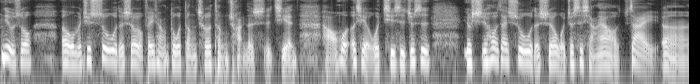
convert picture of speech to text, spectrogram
例如说，呃，我们去宿务的时候，有非常多等车等船的时间。好，或而且我其实就是有时候在宿务的时候，我就是想要在呃。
